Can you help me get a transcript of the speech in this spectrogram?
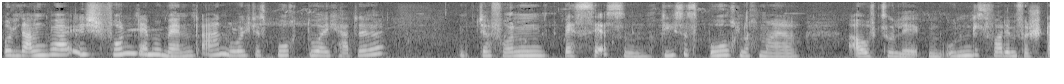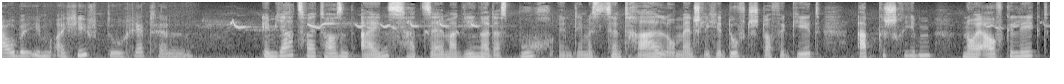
Und dann war ich von dem Moment an, wo ich das Buch durch hatte, davon besessen, dieses Buch nochmal aufzulegen und es vor dem Verstaube im Archiv zu retten. Im Jahr 2001 hat Selma Ginger das Buch, in dem es zentral um menschliche Duftstoffe geht, abgeschrieben, neu aufgelegt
